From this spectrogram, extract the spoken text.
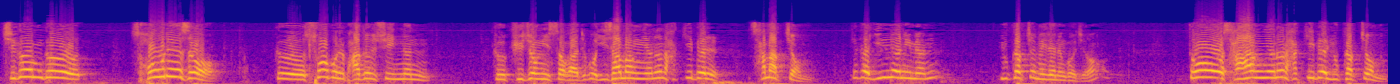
지금 그 서울에서 그 수업을 받을 수 있는 그 규정이 있어가지고 2, 3학년은 학기별 3학점. 그러니까 1년이면 6학점이 되는 거죠. 또 4학년은 학기별 6학점,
